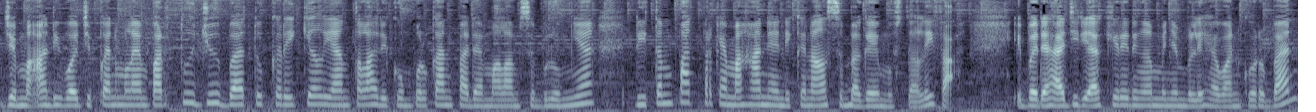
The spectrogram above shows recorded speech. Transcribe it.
jemaah jemaah diwajibkan melempar tujuh batu kerikil yang telah dikumpulkan pada malam sebelumnya di tempat perkemahan yang dikenal sebagai Musdalifah. Ibadah haji diakhiri dengan menyembelih hewan kurban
